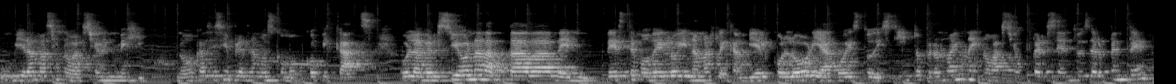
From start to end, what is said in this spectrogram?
hubiera más innovación en México. ¿no? Casi siempre hacemos como copycats o la versión adaptada de, de, este modelo y nada más le cambié el color y hago esto distinto, pero no hay una innovación per se. Entonces, de repente,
